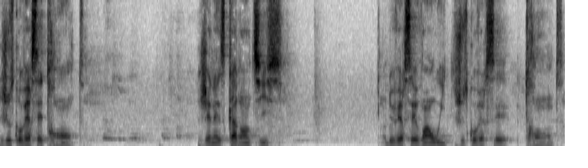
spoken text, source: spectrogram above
jusqu'au verset 30. Genèse 46, du verset 28 jusqu'au verset 30.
